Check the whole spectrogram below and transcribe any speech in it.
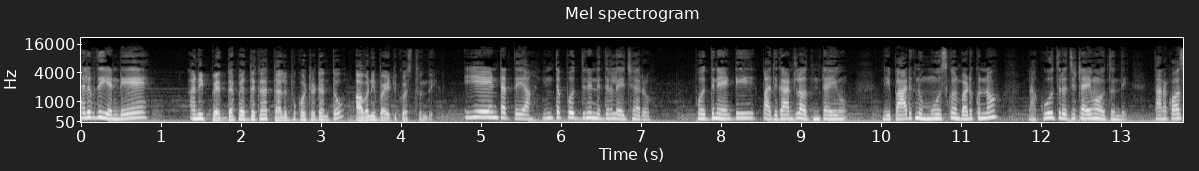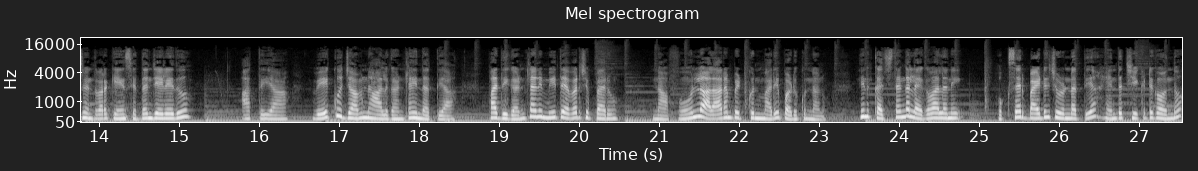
తలుపు తీయండి. అని పెద్ద పెద్దగా తలుపు కొట్టడంతో అవని బయటకొస్తుంది. ఏంటత్తయ్య ఇంత పొద్దునే నిద్ర లేచారు. పొద్దునేంటి? పది గంటలు అవుతుంది టైం నీ పాటికి నువ్వు మూసుకొని పడుకున్నావు. నా కూతురు వచ్చే టైం అవుతుంది తన కోసం ఇంతవరకు ఏం సిద్ధం చేయలేదు. అత్తయ్య వేకు జాము నాలుగు గంటలైంది అత్తయ్య. పది గంటలని మీతో ఎవరు చెప్పారు? నా ఫోన్లో అలారం పెట్టుకుని మరీ పడుకున్నాను. నేను ఖచ్చితంగా లెగవాలని. ఒకసారి బయటకు చూడండి అత్తయ్య. ఎంత చీకటిగా ఉందో.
